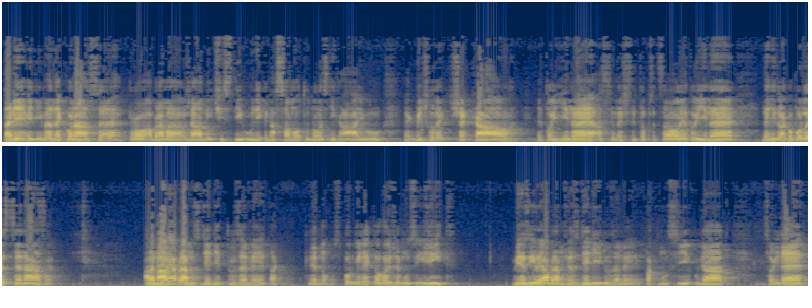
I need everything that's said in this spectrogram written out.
Tady vidíme, nekoná se pro Abrama žádný čistý únik na samotu do lesních hájů. Jak by člověk čekal, je to jiné, asi než si to představoval, je to jiné Není to jako podle scénáře. Ale má Abraham zdědit tu zemi, tak jedno z podmínek toho je, že musí žít. Věří-li Abraham, že zdědí tu zemi, pak musí udělat, co jde,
